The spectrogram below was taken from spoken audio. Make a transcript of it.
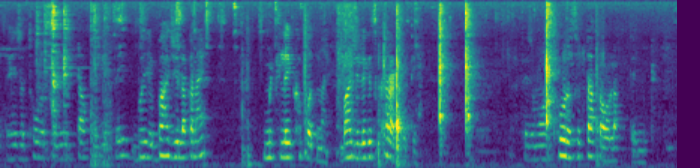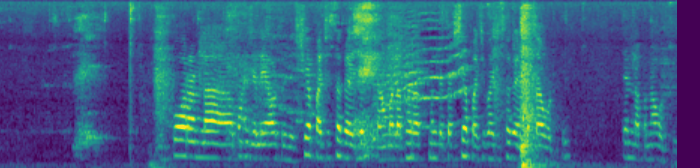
आता ह्याच्यात थोडंसं मीठ टाकून भाजीला का नाही मीठ लई खपत नाही. भाजी लगेच खराब होते. त्याच्यामुळे थोडंसं टाकावं लागतं मीठ. पोरांना भाज्याला आवडते शेपाची सगळ्यात जास्त आम्हाला घरात म्हणलं तर शेपाची भाजी सगळ्यांनाच आवडते. त्यांना पण आवडते.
